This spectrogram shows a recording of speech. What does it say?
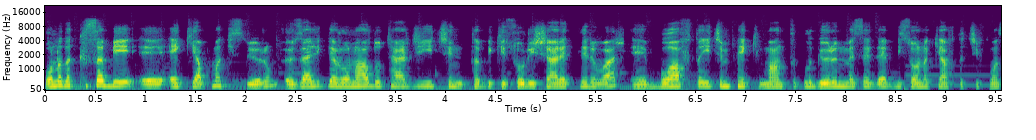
Ona da kısa bir e, ek yapmak istiyorum. Özellikle Ronaldo tercihi için tabii ki soru işaretleri var. E, bu hafta için pek mantıklı görünmese de bir sonraki hafta çift maç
